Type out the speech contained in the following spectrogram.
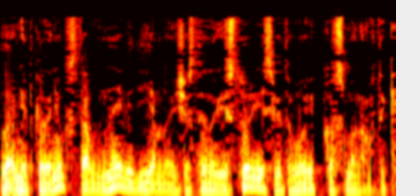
Леонід Каденюк став невід'ємною частиною історії світової космонавтики.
